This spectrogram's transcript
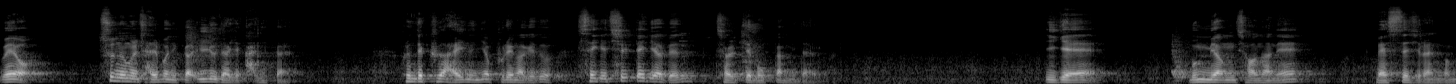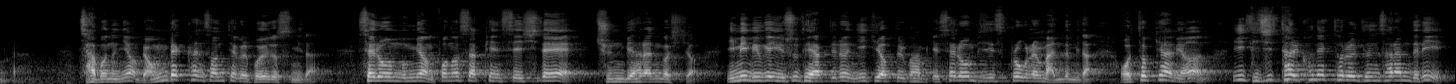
왜요? 수능을 잘 보니까 인류대학에 가니까요. 그런데 그 아이는요, 불행하게도 세계 7대 기업엔 절대 못 갑니다, 여러분. 이게 문명 전환의 메시지라는 겁니다. 자본은요, 명백한 선택을 보여줬습니다. 새로운 문명, 포노사피엔스의 시대에 준비하라는 것이죠. 이미 미국의 유수 대학들은 이 기업들과 함께 새로운 비즈니스 프로그램을 만듭니다. 어떻게 하면 이 디지털 커넥터를 든 사람들이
